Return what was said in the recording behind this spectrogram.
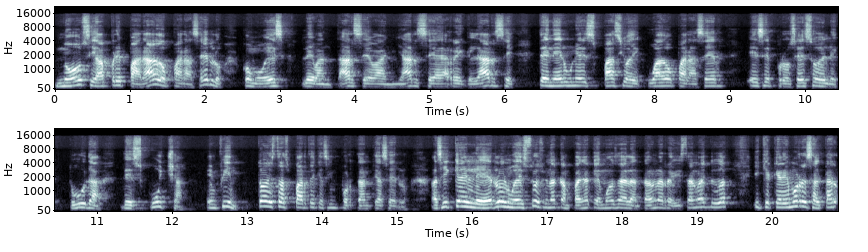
no se ha preparado para hacerlo, como es levantarse, bañarse, arreglarse, tener un espacio adecuado para hacer ese proceso de lectura, de escucha, en fin, todas estas partes que es importante hacerlo. Así que en leer lo nuestro es una campaña que hemos adelantado en la revista No hay duda y que queremos resaltar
